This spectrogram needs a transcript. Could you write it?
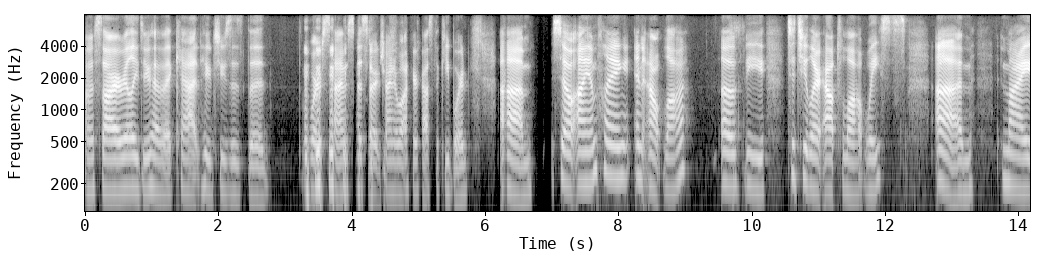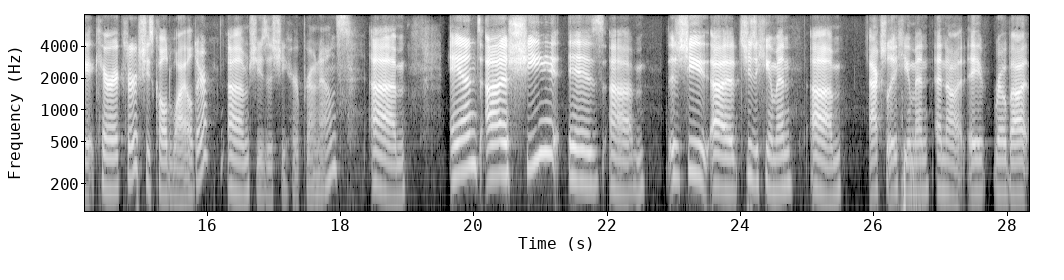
I'm sorry. I really do have a cat who chooses the worst times to start trying to walk across the keyboard. Um. So I am playing an outlaw of the titular outlaw wastes. Um. My character, she's called Wilder. Um. She uses she/her pronouns. Um. And uh, she is um, she uh, she's a human um actually a human and not a robot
